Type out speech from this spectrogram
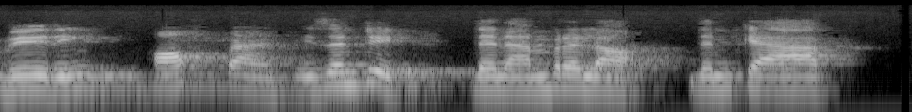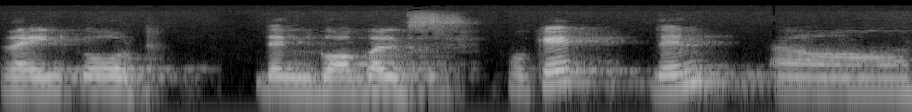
wearing half pant, isn't it? Then umbrella, then cap, raincoat, then goggles. Okay, then uh,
